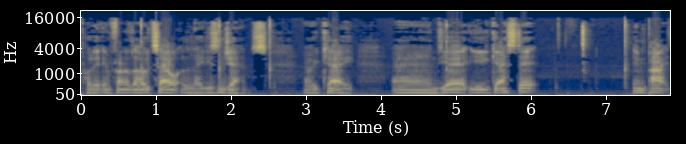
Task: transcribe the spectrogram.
Put it in front of the hotel, ladies and gents. Okay. And yeah, you guessed it. Impact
